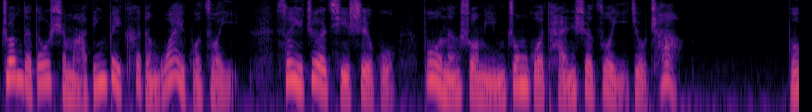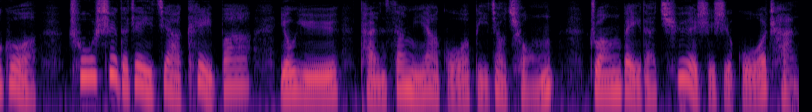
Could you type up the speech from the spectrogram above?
装的都是马丁贝克等外国座椅，所以这起事故不能说明中国弹射座椅就差。不过出事的这一架 K 八，由于坦桑尼亚国比较穷，装备的确实是国产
